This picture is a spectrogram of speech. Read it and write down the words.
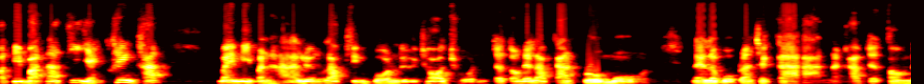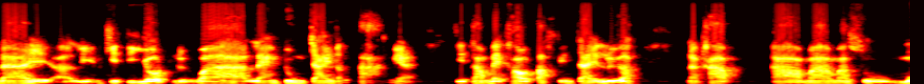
ปฏิบัติหน้าที่อย่างเคร่งครัด ไม่มีปัญหาเรื่องรับสินบนหรือช่อฉน จะต้องได้รับการโปรโมทในระบบราชการนะครับ จะต้องได้เหรียญกิติยศ หรือว่าแรงจูงใจต่างๆเนี่ยที่ทำให้เขาตัดสินใจเลือกนะครับมามาสู่โหม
